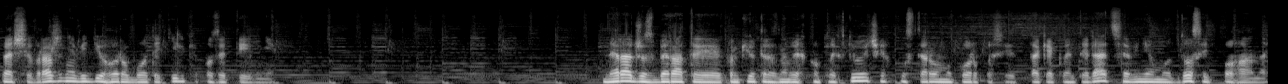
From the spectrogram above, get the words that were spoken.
Перші враження від його роботи тільки позитивні. Не раджу збирати комп'ютер з нових комплектуючих у старому корпусі, так як вентиляція в ньому досить погана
